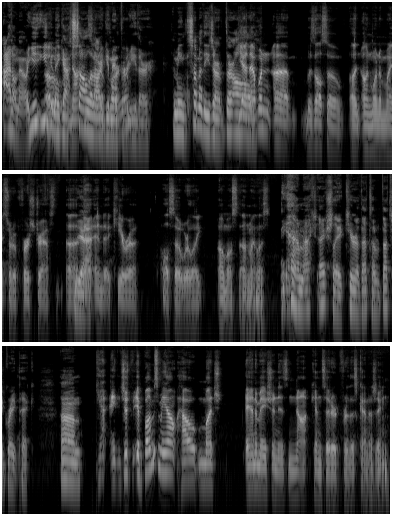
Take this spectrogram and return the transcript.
I don't know. You you oh, can make a solid argument for either. I mean, some of these are they're all yeah. That one uh, was also on, on one of my sort of first drafts. Uh, yeah. That and Akira also were like almost on my list. Yeah, I'm actually Akira. That's a that's a great pick. Um, yeah, it just it bums me out how much animation is not considered for this kind of thing.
